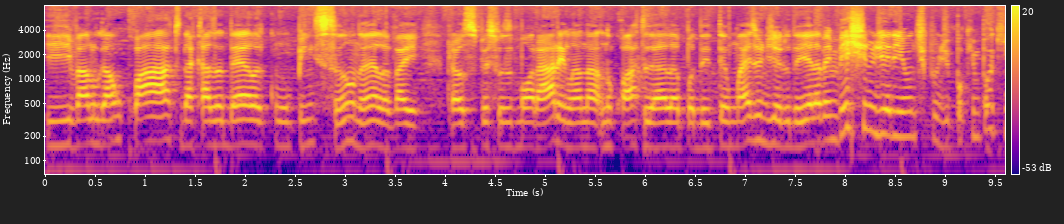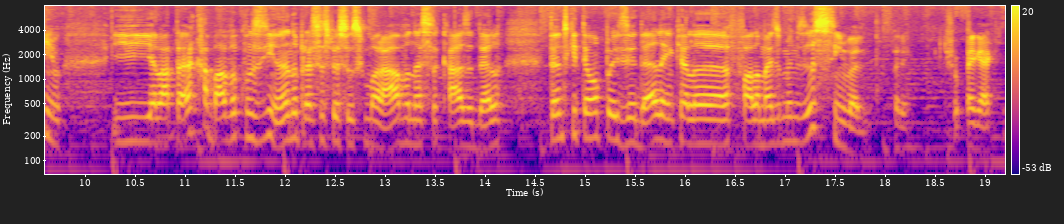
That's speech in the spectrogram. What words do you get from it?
e vai alugar um quarto da casa dela com pensão, né? Ela vai para as pessoas morarem lá na, no quarto dela, poder ter mais um dinheiro daí, ela vai investir no dinheirinho tipo de pouquinho em pouquinho. E ela até acabava cozinhando para essas pessoas que moravam nessa casa dela, tanto que tem uma poesia dela em que ela fala mais ou menos assim, velho. Peraí, deixa eu pegar aqui.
